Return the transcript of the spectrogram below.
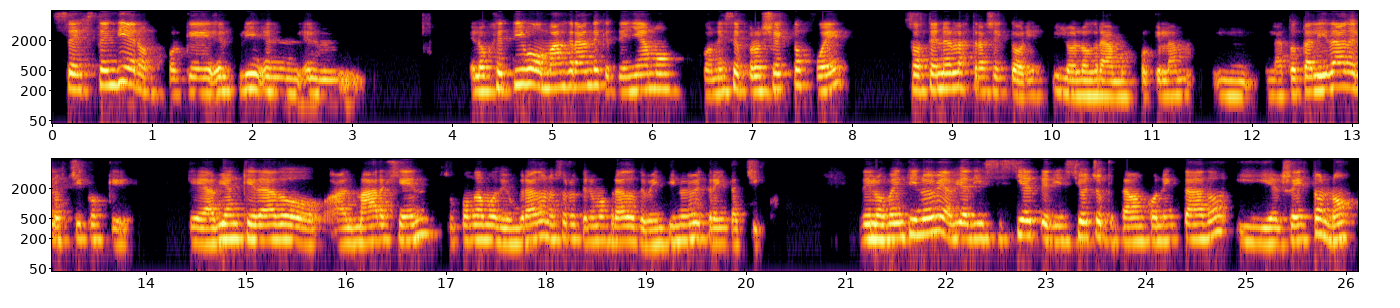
se extendieron, porque el, el, el objetivo más grande que teníamos con ese proyecto fue sostener las trayectorias y lo logramos, porque la, la totalidad de los chicos que, que habían quedado al margen, supongamos de un grado, nosotros tenemos grados de 29, 30 chicos. De los 29 había 17, 18 que estaban conectados y el resto no.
